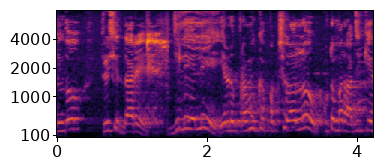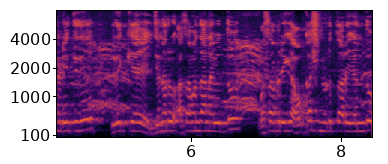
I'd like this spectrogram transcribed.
ಎಂದು ತಿಳಿಸಿದ್ದಾರೆ. ಜಿಲ್ಲೆಯಲ್ಲಿ ಎರಡು ಪ್ರಮುಖ ಪಕ್ಷಗಳಲ್ಲೂ ಕುಟುಂಬ ರಾಜಕೀಯ ನಡೆಯುತ್ತಿದೆ. ಇದಕ್ಕೆ ಜನರು ಅಸಮಾಧಾನವಿದ್ದು ಹೊಸಬರಿಗೆ ಅವಕಾಶ ನೀಡುತ್ತಾರೆ ಎಂದು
